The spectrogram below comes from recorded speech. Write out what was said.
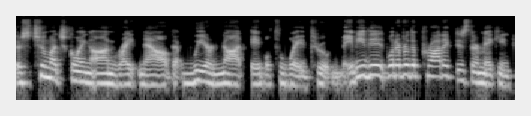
There's too much going on right now that we are not able to wade through. Maybe the whatever the product is they're making,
